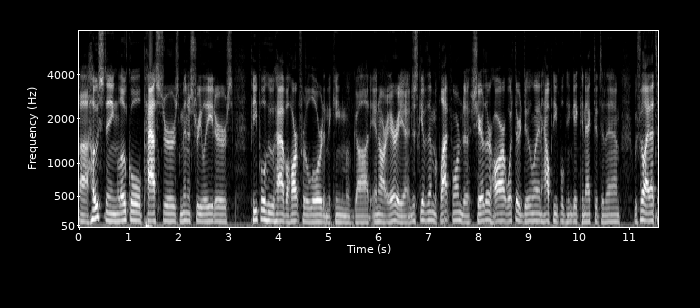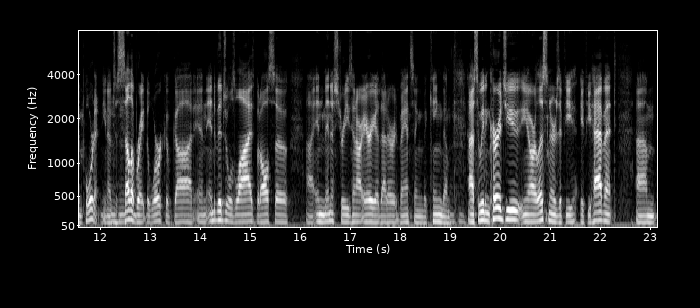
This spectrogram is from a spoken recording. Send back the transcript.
uh, hosting local pastors, ministry leaders, people who have a heart for the Lord and the kingdom of God in our area, and just give them a platform to share their heart, what they're doing, how people can get connected to them. We feel like that's important, you know, to celebrate the work of God in individuals' lives, but also uh, in ministries in our area that are advancing the kingdom. Uh, so we'd encourage you, you know, our listeners, if you if you haven't. Um,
